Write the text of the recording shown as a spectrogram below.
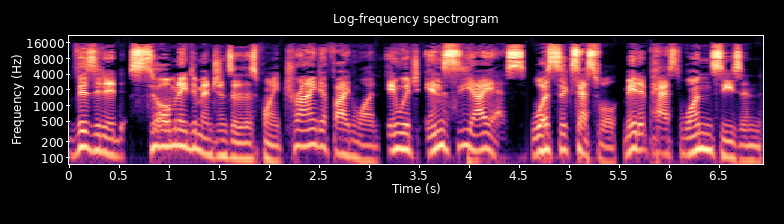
visited so many dimensions at this point, trying to find one in which NCIS was successful, made it past one season,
